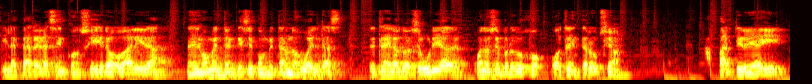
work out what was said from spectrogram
y la carrera se consideró válida desde el momento en que se completaron dos vueltas, detrás del auto de seguridad cuando se produjo otra interrupción. A partir de ahí,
